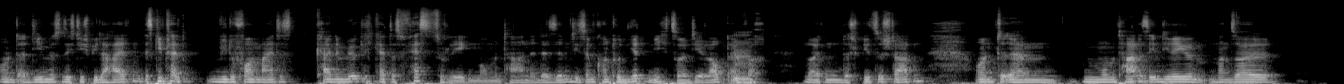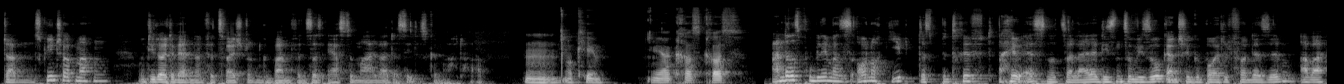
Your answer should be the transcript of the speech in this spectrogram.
Und an die müssen sich die Spieler halten. Es gibt halt, wie du vorhin meintest, keine Möglichkeit, das festzulegen momentan in der Sim. Die Sim kontrolliert nicht, sondern die erlaubt einfach Leuten das Spiel zu starten. Und ähm, momentan ist eben die Regel, man soll dann einen Screenshot machen und die Leute werden dann für zwei Stunden gebannt, wenn es das erste Mal war, dass sie das gemacht haben. Hm, okay. Ja, krass, krass. Anderes Problem, was es auch noch gibt, das betrifft iOS-Nutzer leider. Die sind sowieso ganz schön gebeutelt von der SIM, aber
